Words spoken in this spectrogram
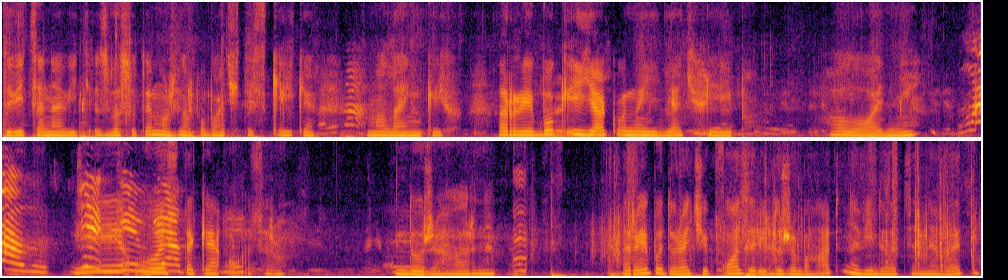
Дивіться, навіть з висоти можна побачити, скільки маленьких рибок і як вони їдять хліб. Голодні. І ось таке озеро. Дуже гарне. Риби, до речі, в озері дуже багато. На відео це не видно.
